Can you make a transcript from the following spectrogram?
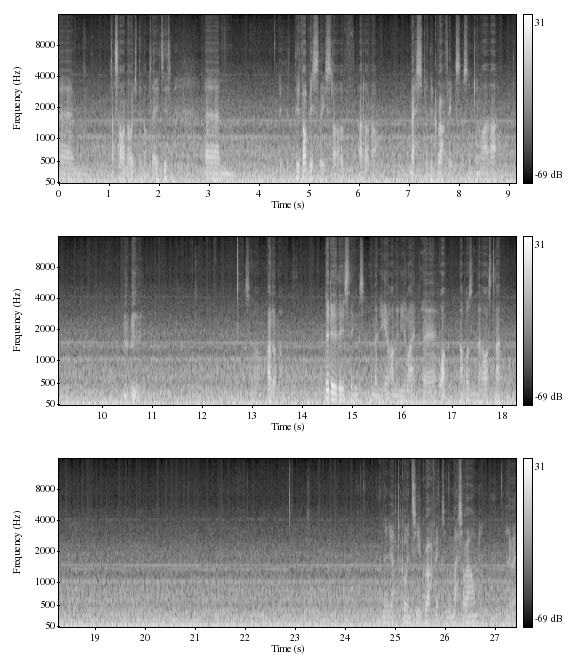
Um, that's how I know it's been updated. Um, they've obviously sort of, I don't know, messed with the graphics or something like that. so, I don't know. They do these things and then you get on and you're like, uh, what? That wasn't there last time. And then you have to go into your graphics and mess around. Anyway,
